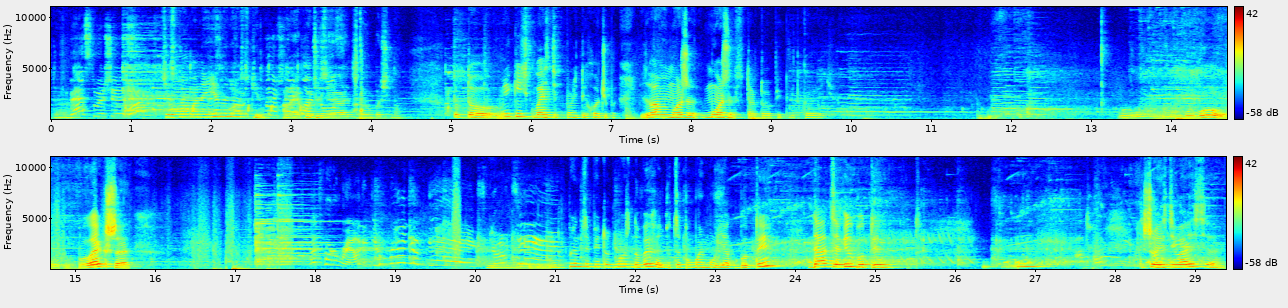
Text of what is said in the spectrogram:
Чесно, у мене є на нього скін, але я хочу зіграти за обично. Тобто якийсь квестик пройти хочу. І з вами може, може стартопік відкрити. Воу, полегше. В принципі, тут можна виграти, бо це, по-моєму, як боти. Да, це він боти. М. Ти що, здіваєшся?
